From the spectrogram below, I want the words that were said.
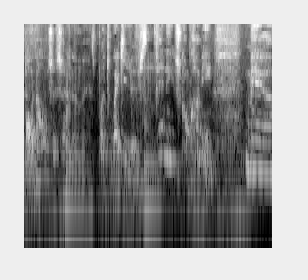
Bon, non, je, je- Non, non, mais- c'est pas toi qui l'as vu s'entraîner, je comprends bien. Mais, euh,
